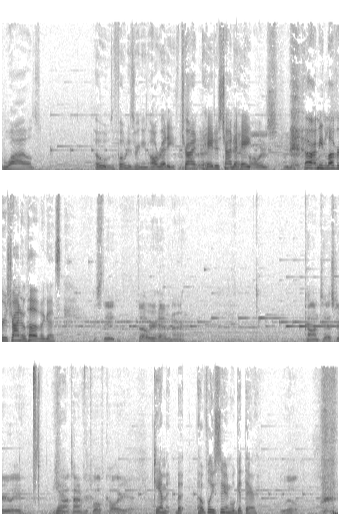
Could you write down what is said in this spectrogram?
wild. Oh, the phone is ringing already. Trying right. haters trying to hate. Callers. We got I mean, lovers trying to love, I guess. Guess they thought we were having our contest early. It's Yeah. not time for the 12th caller yet. Damn it. But hopefully soon we'll get there. We will.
